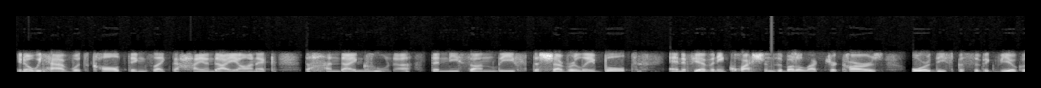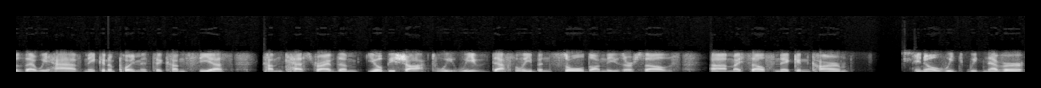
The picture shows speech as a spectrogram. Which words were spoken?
you know, we have what's called things like the Hyundai Ioniq, the Hyundai mm. Kona, the Nissan Leaf, the Chevrolet Bolt. And if you have any questions about electric cars or the specific vehicles that we have, make an appointment to come see us, come test drive them. You'll be shocked. We we've definitely been sold on these ourselves. Uh, myself, Nick, and Carm you know, we we'd never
